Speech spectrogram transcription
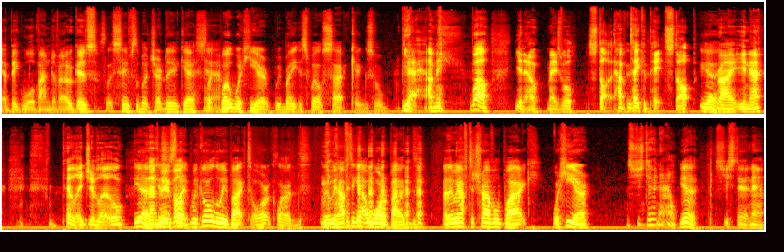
a big warband of ogres. So it saves them a journey, I guess. Yeah. Like while we're here, we might as well sack King's Home. Yeah, I mean, well, you know, may as well stop, have take a pit stop, Yeah. right? You know, pillage a little, Yeah, and then move it's on. like we go all the way back to Orkland, then we have to get a warband, and then we have to travel back. We're here. Let's just do it now. Yeah. Let's just do it now.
